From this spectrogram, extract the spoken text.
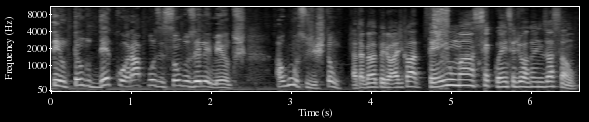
tentando decorar a posição dos elementos. Alguma sugestão? A tabela periódica ela tem uma sequência de organização.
